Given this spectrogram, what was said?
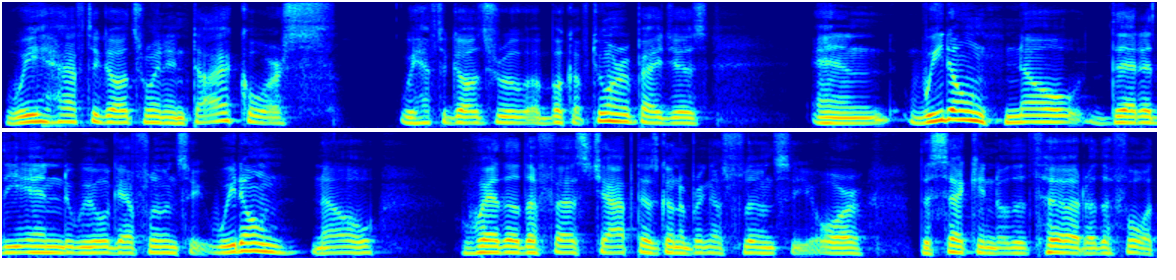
We have to go through an entire course, we have to go through a book of 200 pages, and we don't know that at the end we will get fluency. We don't know whether the first chapter is going to bring us fluency or the second or the third or the fourth.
